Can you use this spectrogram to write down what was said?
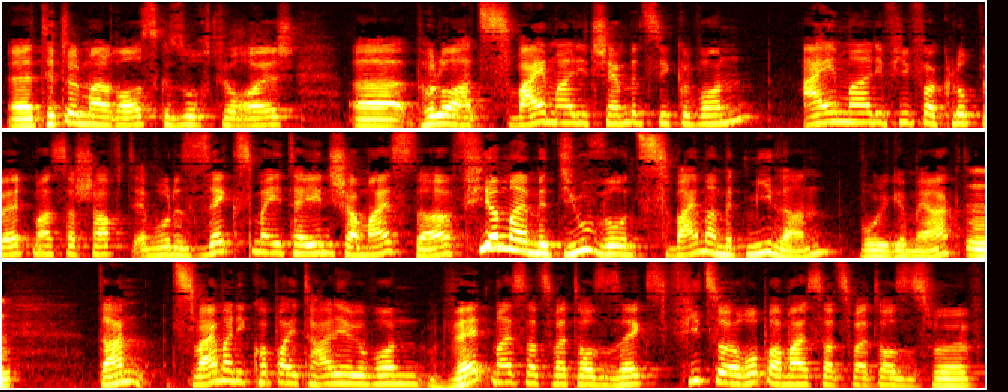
äh, Titel mal rausgesucht für euch. Äh, Pirlo hat zweimal die Champions League gewonnen, einmal die FIFA Club Weltmeisterschaft, er wurde sechsmal italienischer Meister, viermal mit Juve und zweimal mit Milan, wohlgemerkt. Mhm. Dann zweimal die Coppa Italia gewonnen, Weltmeister 2006, Vize-Europameister 2012,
